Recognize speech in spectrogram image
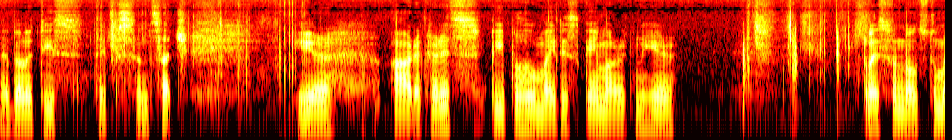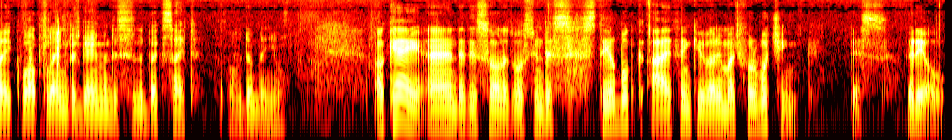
abilities tips and such. Here are the credits. People who made this game are written here. Place for notes to make while playing the game and this is the backside of the menu. Okay and that is all that was in this steelbook. I thank you very much for watching this video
